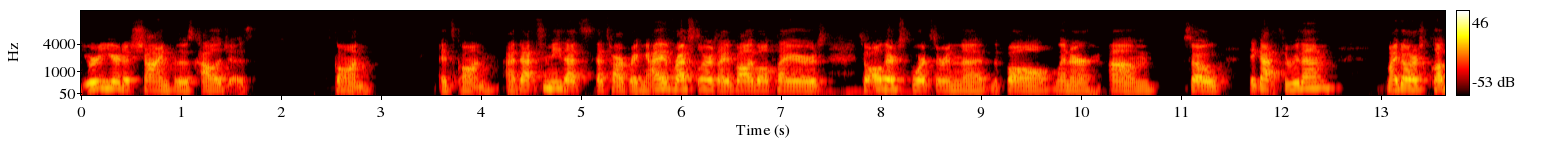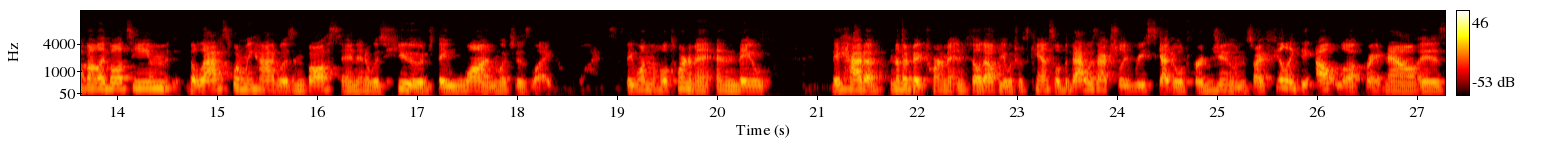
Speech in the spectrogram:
your year to shine for those colleges. It's gone. It's gone. Uh, that to me that's that's heartbreaking. I have wrestlers i have volleyball players so all their sports are in the the fall winter. Um, so they got through them. My daughter's club volleyball team, the last one we had was in Boston and it was huge. They won, which is like? They won the whole tournament and they they had a, another big tournament in Philadelphia which was canceled, but that was actually rescheduled for June. So I feel like the outlook right now is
